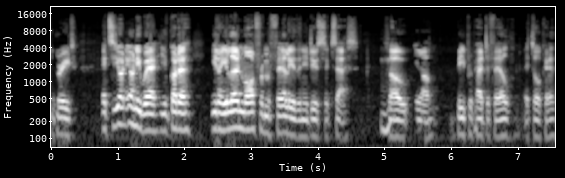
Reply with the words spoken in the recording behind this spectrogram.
agreed. It's the only, only way. You've got to, you know, you learn more from a failure than you do success. So, you know, be prepared to fail. It's okay.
